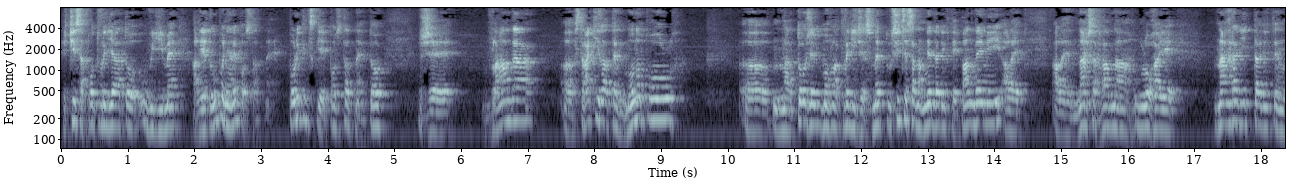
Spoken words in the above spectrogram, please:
že či sa potvrdia, to uvidíme, ale je to úplne nepodstatné. Politicky je podstatné to, že vláda e, stratila ten monopol e, na to, že mohla tvrdiť, že sme tu. Sice sa nám nedarí v tej pandémii, ale, ale naša hlavná úloha je nahradiť tady ten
